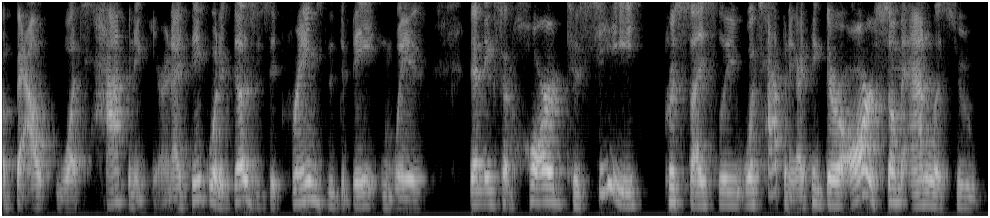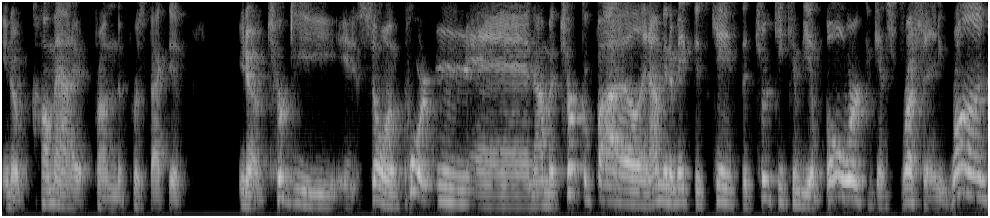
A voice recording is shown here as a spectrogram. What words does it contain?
about what's happening here. And I think what it does is it frames the debate in ways that makes it hard to see precisely what's happening. I think there are some analysts who, you know, come at it from the perspective, you know, Turkey is so important and I'm a Turkophile and I'm going to make this case that Turkey can be a bulwark against Russia and Iran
